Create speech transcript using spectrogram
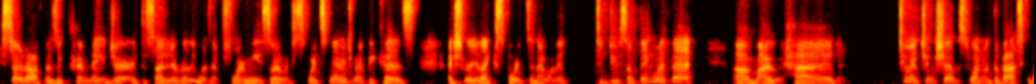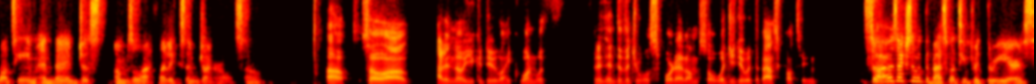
started off as a crim major, decided it really wasn't for me. So I went to sports management because I just really like sports and I wanted to do something with it. Um, I had two internships, one with the basketball team and then just UMSL athletics in general. So, oh, so uh, I didn't know you could do like one with an individual sport at UMSL. What'd you do with the basketball team? So I was actually with the basketball team for three years.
